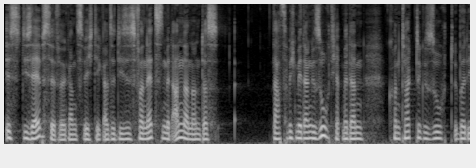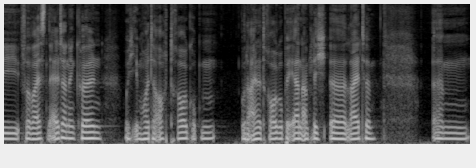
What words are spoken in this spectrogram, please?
ist die Selbsthilfe ganz wichtig, also dieses Vernetzen mit anderen und das, das habe ich mir dann gesucht. Ich habe mir dann Kontakte gesucht über die verwaisten Eltern in Köln, wo ich eben heute auch Trauergruppen oder eine Trauergruppe ehrenamtlich äh, leite, ähm,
